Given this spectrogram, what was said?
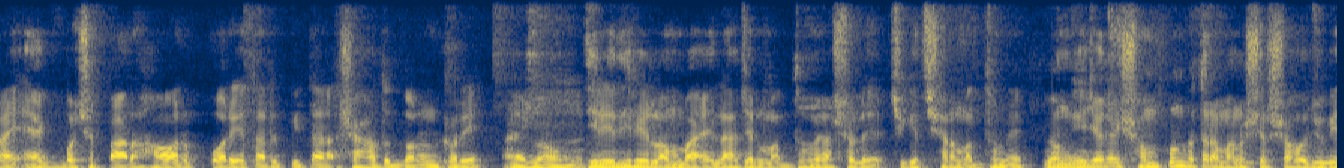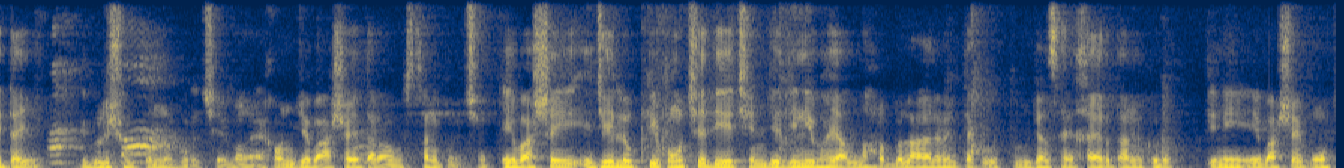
প্রায় এক বছর পার হওয়ার পরে তার পিতা শাহাদত বরণ করে এবং ধীরে ধীরে লম্বা এলাজের মাধ্যমে, আসলে চিকিৎসার মাধ্যমে এবং এই জায়গায় সম্পূর্ণ তারা মানুষের সহযোগিতায় এগুলি সম্পূর্ণ করেছে এবং এখন যে বাসায় তারা অবস্থান করছে, এই বাসায় যে লোকটি পৌঁছে দিয়েছেন যে দিনী ভাই আল্লাহ রবাল্লাহ আলমিন তাকে উত্তম জাসায় খায়ের দান করুক, তিনি এই বাসায় পৌঁছ,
